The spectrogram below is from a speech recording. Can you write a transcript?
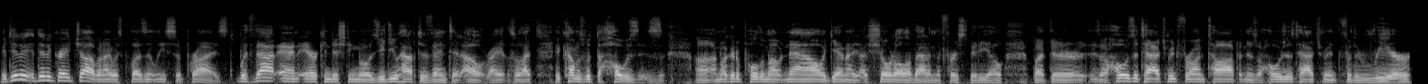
it did a, it did a great job and I was pleasantly surprised. With that and air conditioning modes, you do have to vent it out, right? So that it comes with the hoses. Uh, I'm not going to pull them out now. Again, I, I showed all of that in the first video, but there is a hose attachment for on top and there's a hose attachment for the rear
